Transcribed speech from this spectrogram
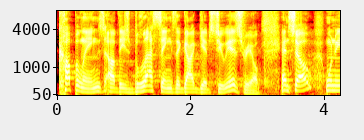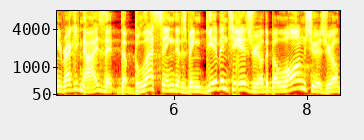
couplings of these blessings that God gives to Israel. And so when we recognize that the blessing that has been given to Israel, that belongs to Israel,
